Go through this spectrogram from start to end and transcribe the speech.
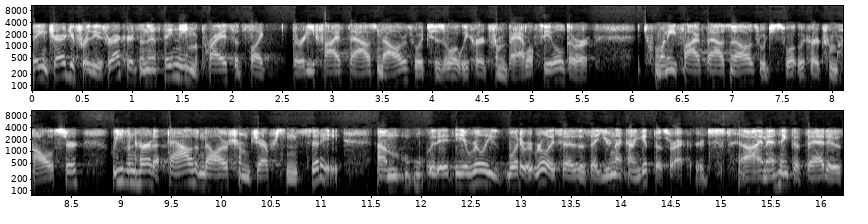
They can charge you for these records, and if they name a price that's like thirty-five thousand dollars, which is what we heard from Battlefield, or twenty-five thousand dollars, which is what we heard from Hollister, we even heard thousand dollars from Jefferson City. Um, it, it really, what it really says is that you're not going to get those records, uh, and I think that that is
